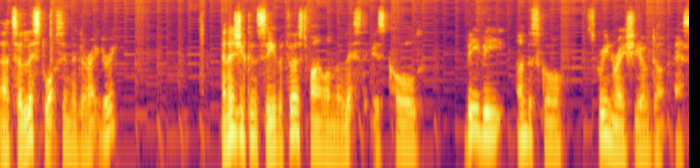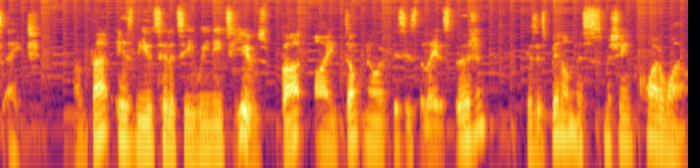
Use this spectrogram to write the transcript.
uh, to list what's in the directory. And as you can see, the first file on the list is called bb underscore screenratio.sh. And that is the utility we need to use, but I don't know if this is the latest version because it's been on this machine quite a while.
